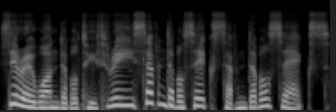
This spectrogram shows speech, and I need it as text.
01223 766 766.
